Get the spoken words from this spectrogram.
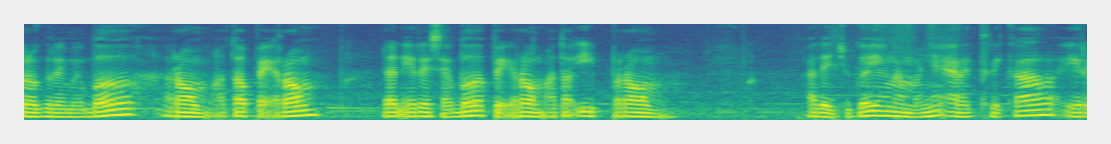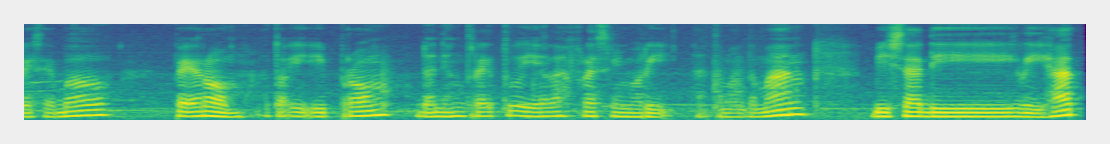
programmable ROM atau PROM dan erasable PROM atau EPROM ada juga yang namanya electrical erasable PROM atau EEPROM dan yang terakhir itu ialah flash memory. Nah teman-teman bisa dilihat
